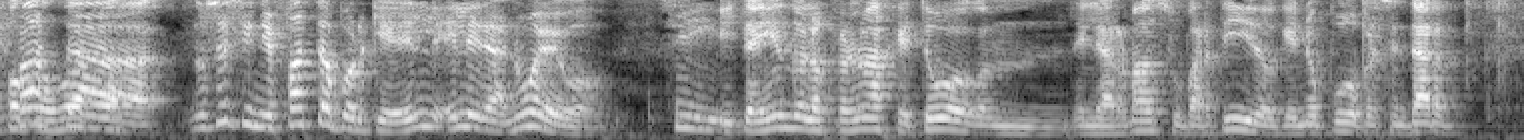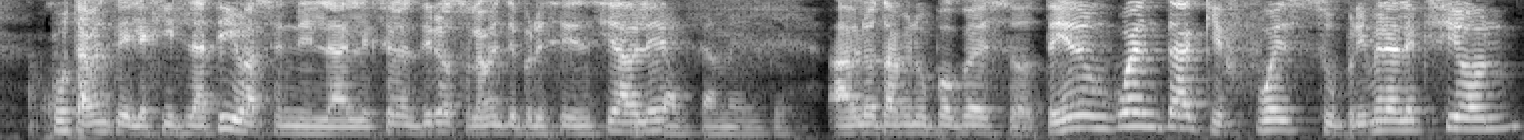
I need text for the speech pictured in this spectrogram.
pocos Nefasta. No sé si nefasta porque él, él era nuevo. Sí, Y teniendo los problemas que tuvo con el armado de su partido, que no pudo presentar justamente legislativas en la elección anterior, solamente presidenciable. exactamente. Habló también un poco de eso. Teniendo en cuenta que fue su primera elección,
